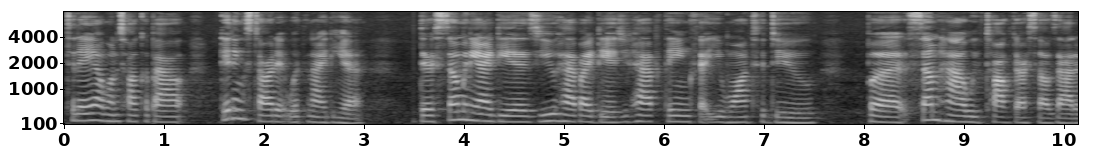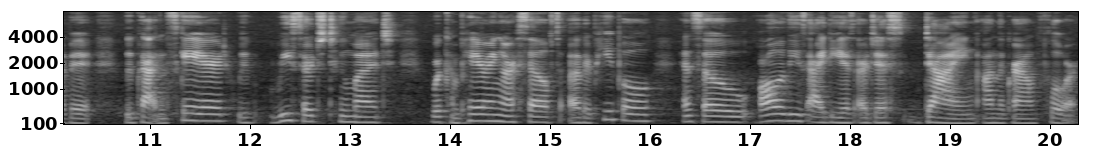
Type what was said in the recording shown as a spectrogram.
Today I want to talk about getting started with an idea. There's so many ideas. You have ideas, you have things that you want to do, but somehow we've talked ourselves out of it. We've gotten scared, we've researched too much, we're comparing ourselves to other people, and so all of these ideas are just dying on the ground floor.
